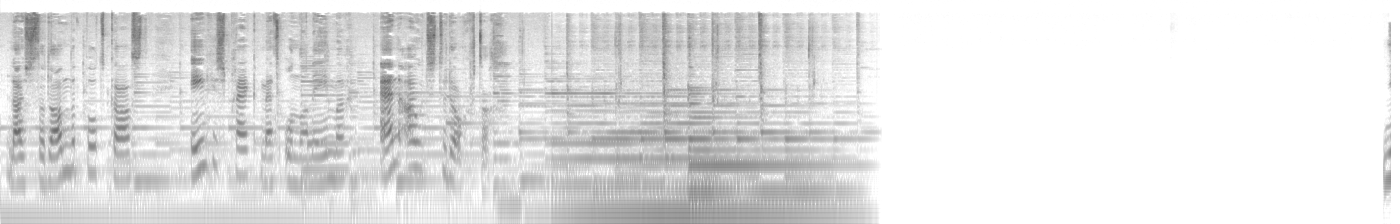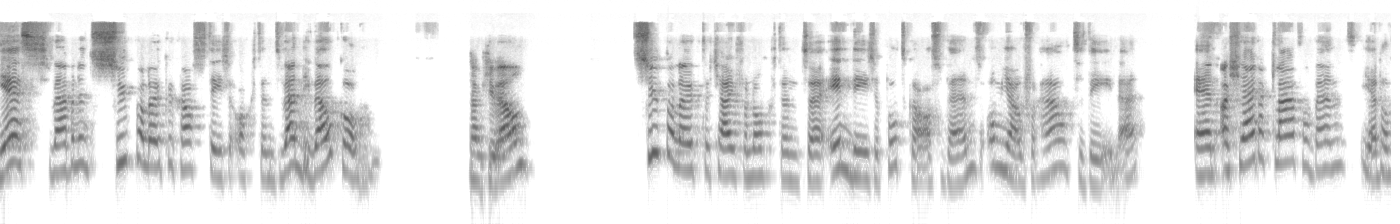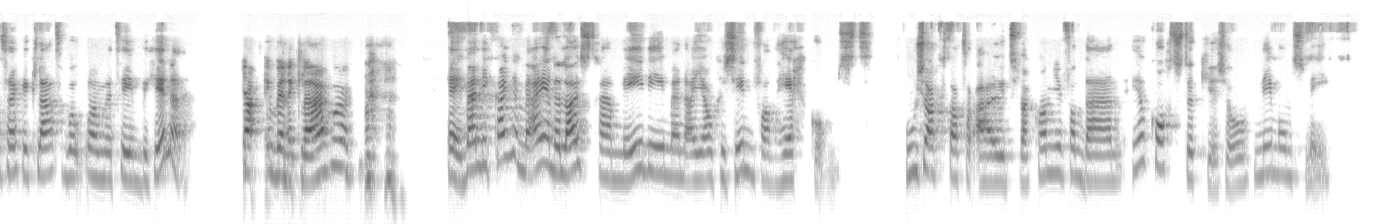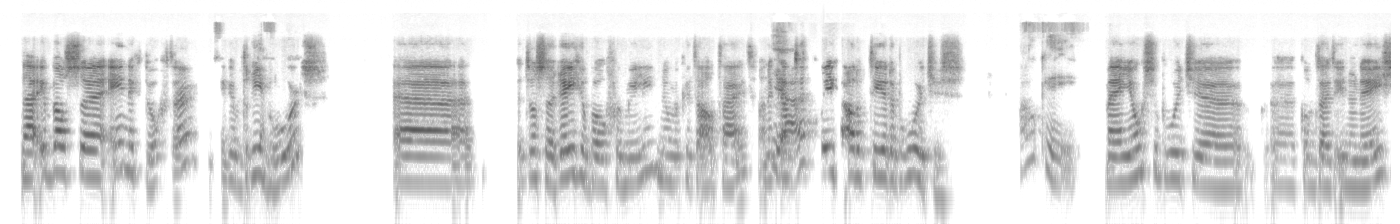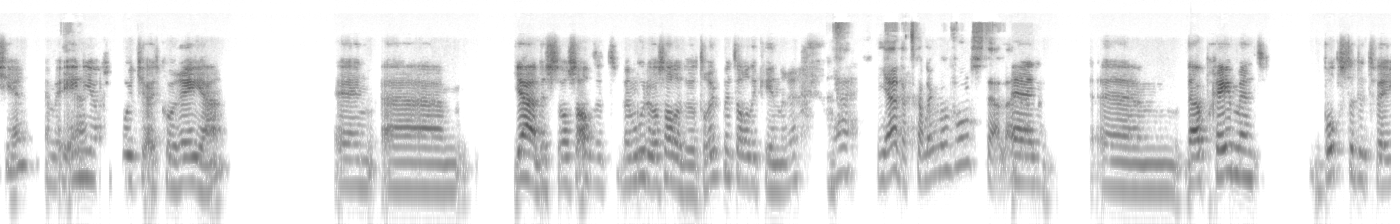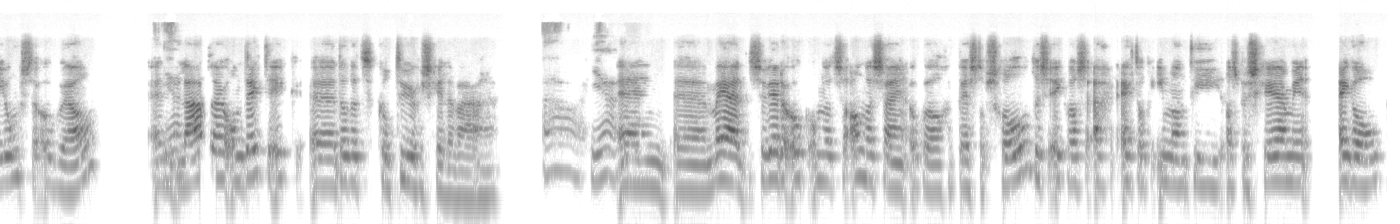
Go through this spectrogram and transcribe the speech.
Luister dan de podcast in gesprek met ondernemer en oudste dochter. Yes, we hebben een superleuke gast deze ochtend. Wendy, welkom. Dankjewel. Superleuk dat jij vanochtend uh, in deze podcast bent om jouw verhaal te delen. En als jij er klaar voor bent, ja, dan zeg ik laten we ook maar meteen beginnen. Ja, ik ben er klaar voor. hey, Wendy, kan je mij en de luisteraar meenemen naar jouw gezin van herkomst? Hoe zag dat eruit? Waar kwam je vandaan? Heel kort stukje zo. Neem ons mee. Nou, ik was uh, enig dochter. Ik heb drie broers. Uh, het was een regenboogfamilie, noem ik het altijd. Want ik ja. had twee geadopteerde broertjes. Oké. Okay. Mijn jongste broertje uh, komt uit Indonesië en mijn ja. ene jongste broertje uit Korea. En um, ja, dus was altijd, mijn moeder was altijd wel druk met al die kinderen. Ja, ja dat kan ik me voorstellen. En um, nou, op een gegeven moment botsten de twee jongsten ook wel. En ja. later ontdekte ik uh, dat het cultuurverschillen waren. Oh, ja. En, uh, maar ja, ze werden ook, omdat ze anders zijn, ook wel gepest op school. Dus ik was echt, echt ook iemand die als bescherming, engel,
